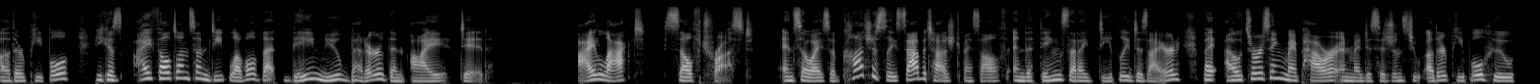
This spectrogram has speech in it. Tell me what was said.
other people because I felt on some deep level that they knew better than I did. I lacked self trust. And so I subconsciously sabotaged myself and the things that I deeply desired by outsourcing my power and my decisions to other people who,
